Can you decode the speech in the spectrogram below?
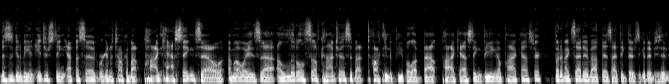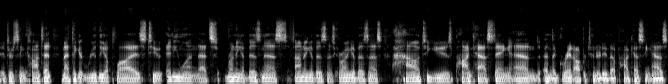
This is going to be an interesting episode. We're going to talk about podcasting. So I'm always uh, a little self conscious about talking to people about podcasting, being a podcaster, but I'm excited about this. I think there's going to be some interesting content, and I think it really applies to anyone that's running a business, founding a business, growing a business, how to use podcasting and, and the great opportunity that podcasting has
